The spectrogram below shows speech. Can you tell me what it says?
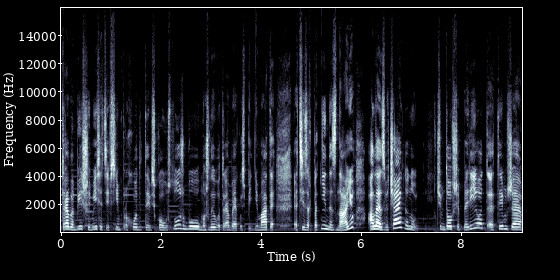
треба більше місяців всім проходити військову службу, можливо, треба якось піднімати ці зарплатні, не знаю. Але звичайно, ну чим довший період, е, тим вже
